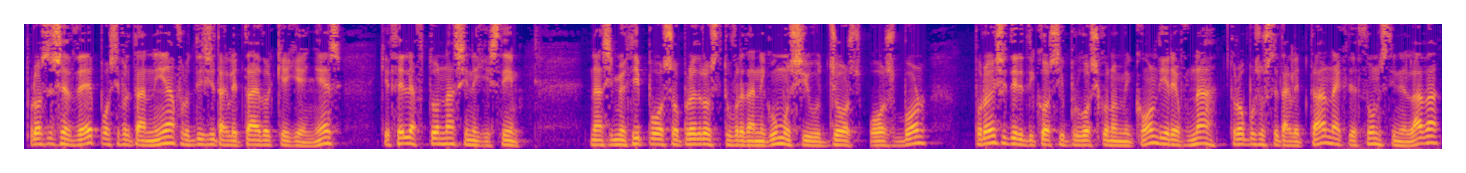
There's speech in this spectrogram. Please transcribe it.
Πρόσθεσε δε πως η Βρετανία φροντίζει τα γλυπτά εδώ και γενιές και θέλει αυτό να συνεχιστεί. Να σημειωθεί πως ο πρόεδρος του Βρετανικού Μουσείου, George Osborne, πρώην συντηρητικός Υπουργός Οικονομικών, διερευνά τρόπους ώστε τα γλυπτά να εκτεθούν στην Ελλάδα,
